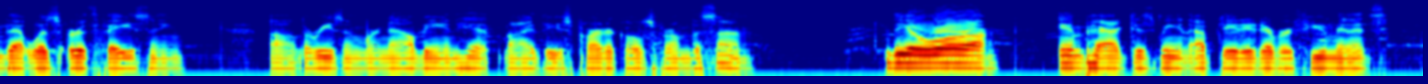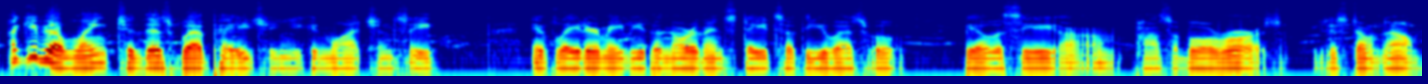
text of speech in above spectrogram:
that was Earth facing. Uh, the reason we're now being hit by these particles from the sun. The aurora impact is being updated every few minutes. I'll give you a link to this web page and you can watch and see if later maybe the northern states of the U.S. will be able to see um, possible auroras. You just don't know.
